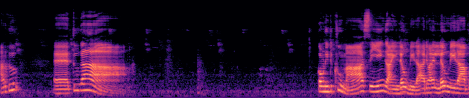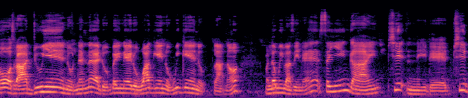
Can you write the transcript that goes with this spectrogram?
နောက်တစ်ခုအဲသူကကုမ္ပဏီတစ်ခုမှာစည်ရင်းကိုင်လုပ်နေတာအဲဒီမှာလည်းလုပ်နေတာပေါ့ဆိုတာ doing တို့နနက်တို့ပိန်နေတို့ working တို့ weekend တို့လားနော်မလုပ်မိပါစေနဲ့စည်ရင်းကိုင်ဖြစ်နေတယ်ဖြစ်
